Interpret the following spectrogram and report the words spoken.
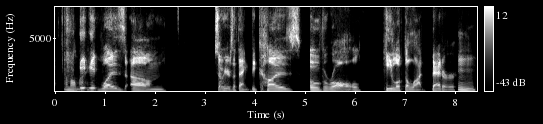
I'm all it, it was um so here's the thing because overall he looked a lot better Mhm.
